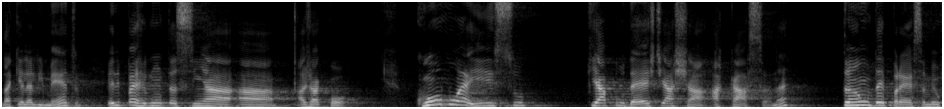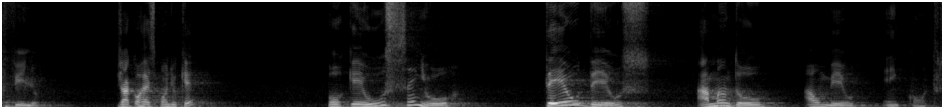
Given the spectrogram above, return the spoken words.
daquele alimento, ele pergunta assim a, a, a Jacó: Como é isso que a pudeste achar, a caça, né? Tão depressa, meu filho. Jacó responde o quê? Porque o Senhor, teu Deus, a mandou ao meu encontro.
